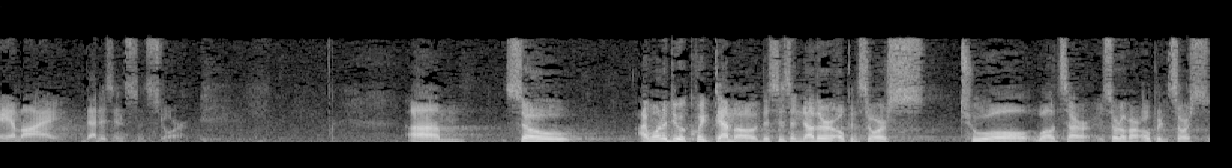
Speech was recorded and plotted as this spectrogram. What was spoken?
AMI that is Instance Store. Um, so I want to do a quick demo. This is another open source tool. Well, it's our sort of our open source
